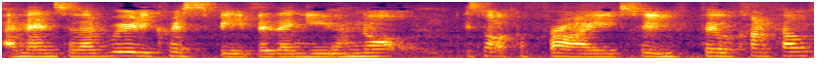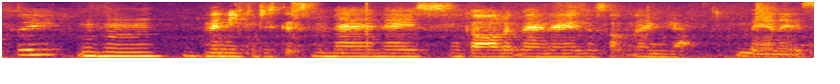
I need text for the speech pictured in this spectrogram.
And then so they're really crispy, but then you not it's not like a fried, so you feel kind of healthy. hmm And then you can just get some mayonnaise, some garlic mayonnaise or something. Yeah. Mayonnaise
